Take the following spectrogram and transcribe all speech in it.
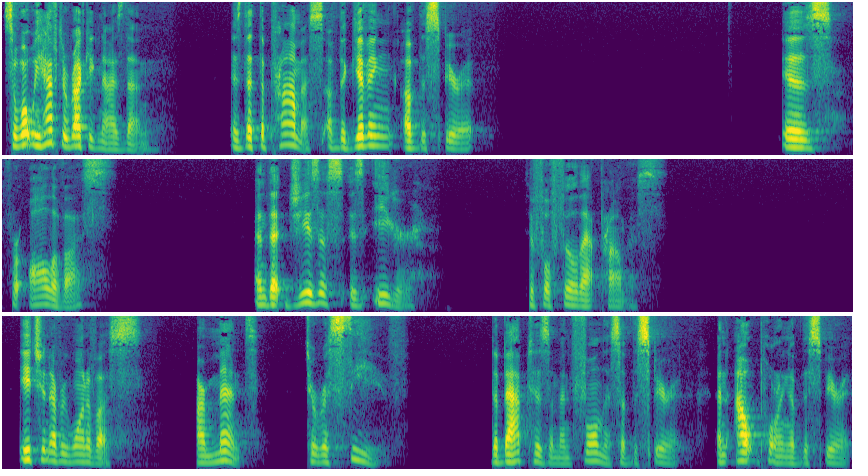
So, what we have to recognize then is that the promise of the giving of the Spirit is for all of us, and that Jesus is eager to fulfill that promise. Each and every one of us are meant to receive the baptism and fullness of the Spirit, an outpouring of the Spirit.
